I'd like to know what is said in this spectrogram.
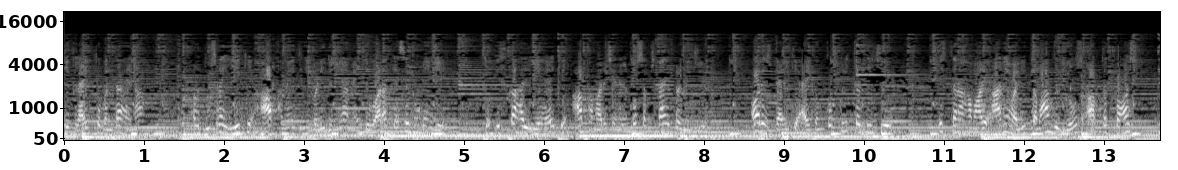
ایک لائک تو بنتا ہے نا اور دوسرا یہ کہ آپ ہمیں اتنی بڑی دنیا میں دوبارہ کیسے ڈھونڈیں گے تو اس کا حل یہ ہے کہ آپ ہمارے چینل کو سبسکرائب کر لیجیے اور اس بیل کے آئیکن کو کلک کر دیجیے اس طرح ہمارے آنے والی تمام ویڈیوز آپ تک پہنچ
